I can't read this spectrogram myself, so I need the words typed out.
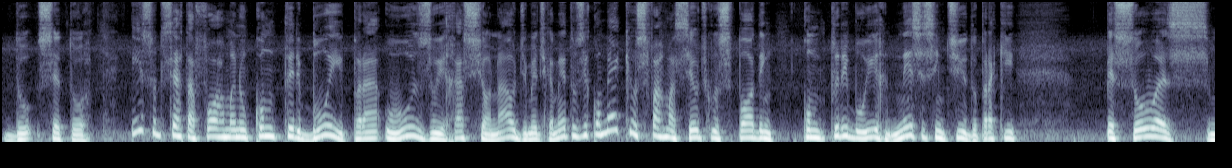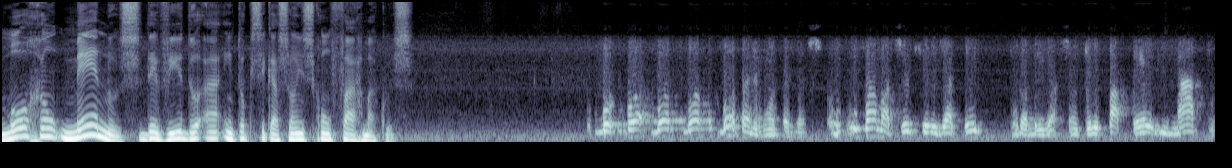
do setor. Isso, de certa forma, não contribui para o uso irracional de medicamentos? E como é que os farmacêuticos podem contribuir nesse sentido, para que pessoas morram menos devido a intoxicações com fármacos? Boa, boa, boa, boa pergunta, o, o farmacêutico ele já tem por obrigação, pelo papel inato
